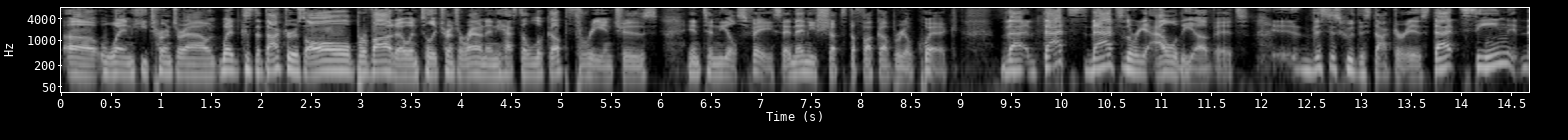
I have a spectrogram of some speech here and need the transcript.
uh, when he turns around, when because the doctor is all bravado until he turns around and he has to look up three inches into Neil's face, and then he shuts the fuck up real quick. That that's that's the reality of it. This is who this doctor is. That scene,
